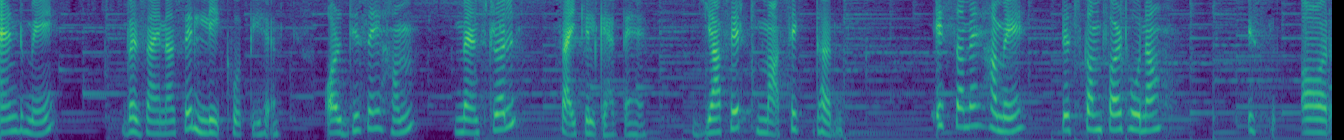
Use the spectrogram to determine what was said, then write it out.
एंड में वेजाइना से लीक होती है और जिसे हम मैंस्ट्रल साइकिल कहते हैं या फिर मासिक धर्म। इस समय हमें डिस्कम्फर्ट होना, इस और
